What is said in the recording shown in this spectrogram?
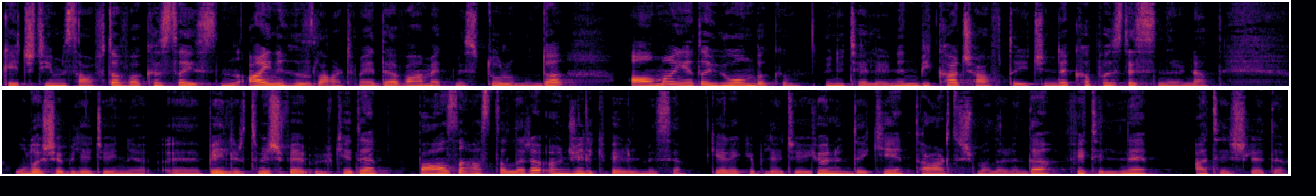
geçtiğimiz hafta vaka sayısının aynı hızla artmaya devam etmesi durumunda Almanya'da yoğun bakım ünitelerinin birkaç hafta içinde kapasite sınırına ulaşabileceğini e, belirtmiş ve ülkede bazı hastalara öncelik verilmesi gerekebileceği yönündeki tartışmalarında fitilini ateşledi.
